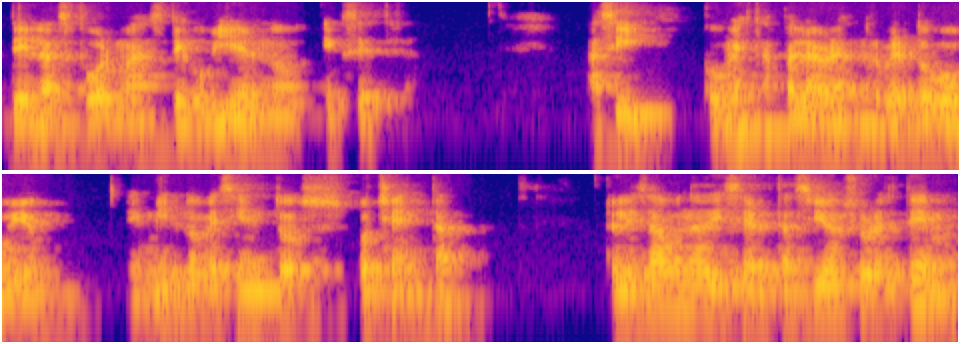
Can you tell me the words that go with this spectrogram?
de las formas de gobierno, etc. Así, con estas palabras, Norberto Bobbio, en 1980, realizaba una disertación sobre el tema.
